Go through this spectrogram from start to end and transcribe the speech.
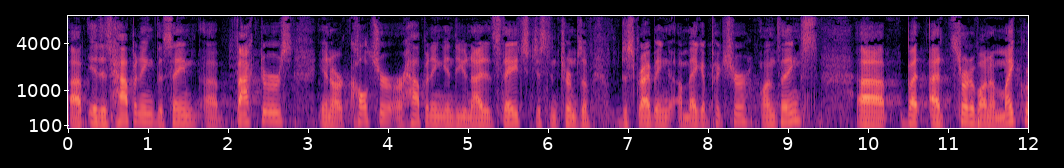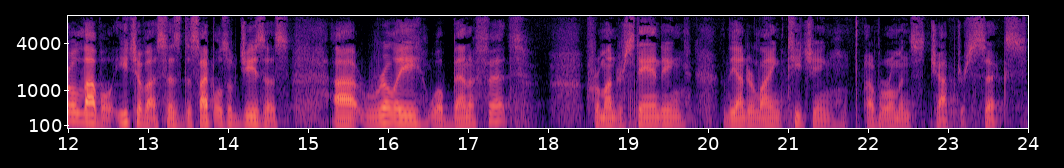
Uh, it is happening. The same uh, factors in our culture are happening in the United States, just in terms of describing a mega picture on things. Uh, but at sort of on a micro level, each of us as disciples of Jesus uh, really will benefit from understanding the underlying teaching of Romans chapter 6.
